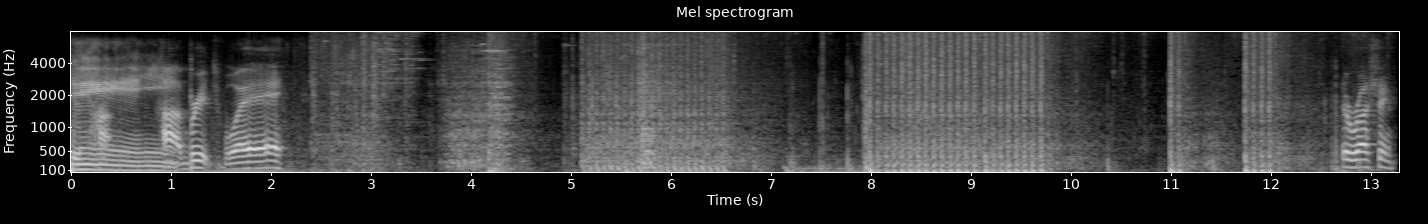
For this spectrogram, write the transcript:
Dang. Hot bridge, boy. They're rushing.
